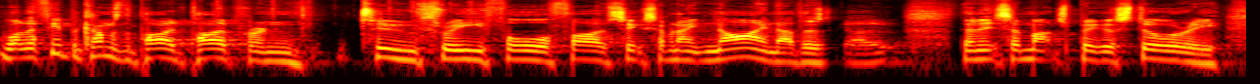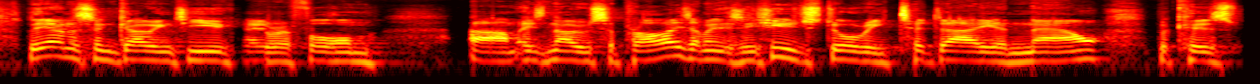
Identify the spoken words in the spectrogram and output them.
Well, if he becomes the Pied Piper and two, three, four, five, six, seven, eight, nine others go, then it's a much bigger story. Lee Anderson going to UK reform um, is no surprise. I mean, it's a huge story today and now because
